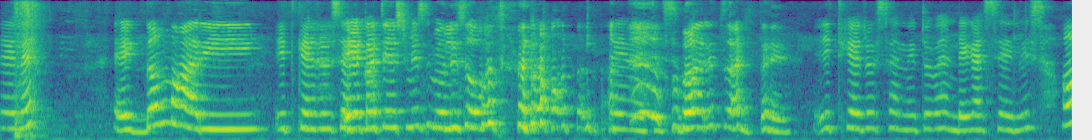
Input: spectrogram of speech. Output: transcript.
ते एकदम भारी. इतक्या एका चष्मीस मुली सोबत ते माहितीच. भारीच वाटतंय. इतक्या दिवसांनी तू भांडे घासायलीस? आ,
